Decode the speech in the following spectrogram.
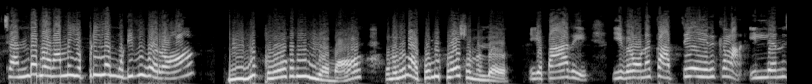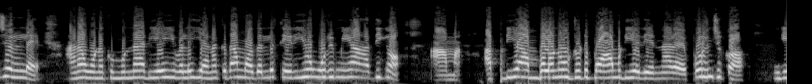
சண்டை போடாம எப்படில முடிவு வரும்? நீ இன்னும் போகவே இல்லையாமா உனக்கு நான் அப்பவே போக சொன்னல இங்க பாரு இவ உனக்கு அத்தையா இருக்கலாம் இல்லன்னு சொல்லல. ஆனா உனக்கு முன்னாடியே இவளை எனக்கு தான் முதல்ல தெரியும் உரிமையா அதிகம். ஆமா அப்படியே அம்போன்னு விட்டுட்டு போக முடியாது என்னால. புரிஞ்சுக்கோ? இங்க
